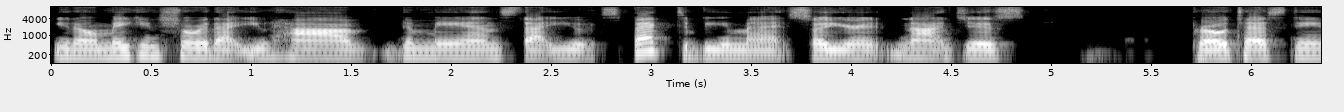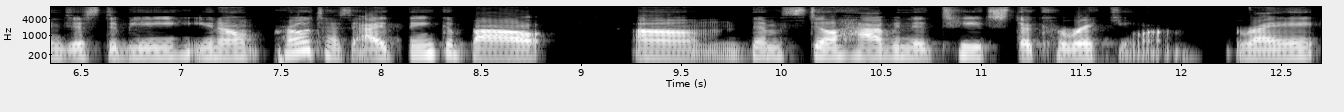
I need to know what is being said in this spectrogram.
you know making sure that you have demands that you expect to be met? So you're not just protesting just to be you know protesting. I think about um, them still having to teach the curriculum right?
